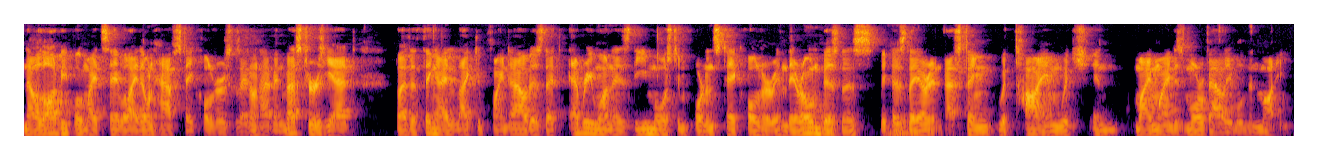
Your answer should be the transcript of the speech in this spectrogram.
Now, a lot of people might say, well, I don't have stakeholders because I don't have investors yet. But the thing I like to point out is that everyone is the most important stakeholder in their own business because they are investing with time, which in my mind is more valuable than money.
